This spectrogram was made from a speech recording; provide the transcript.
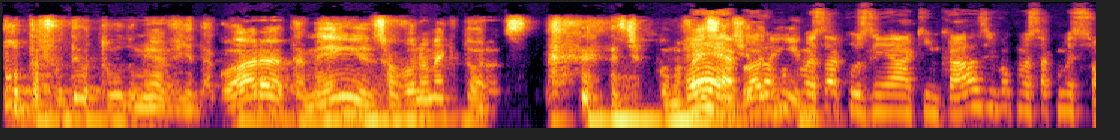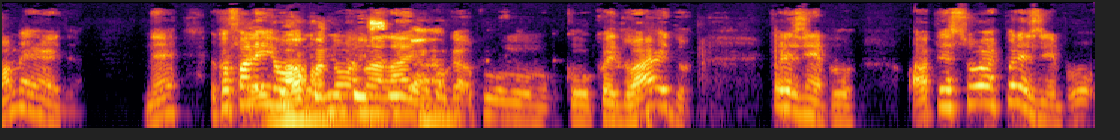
Puta, fudeu tudo minha vida. Agora também só vou no McDonald's. tipo, não faz é, agora eu vou começar a cozinhar aqui em casa e vou começar a comer só merda. Né? É o que eu falei é ontem numa live com, com o Eduardo. Por exemplo, a pessoa, por exemplo,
